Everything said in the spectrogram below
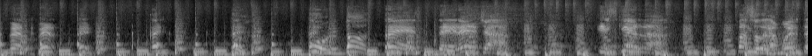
Espérate, espérate. Eh, eh, eh. Un, dos, Derecha. Izquierda. Paso de la muerte.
